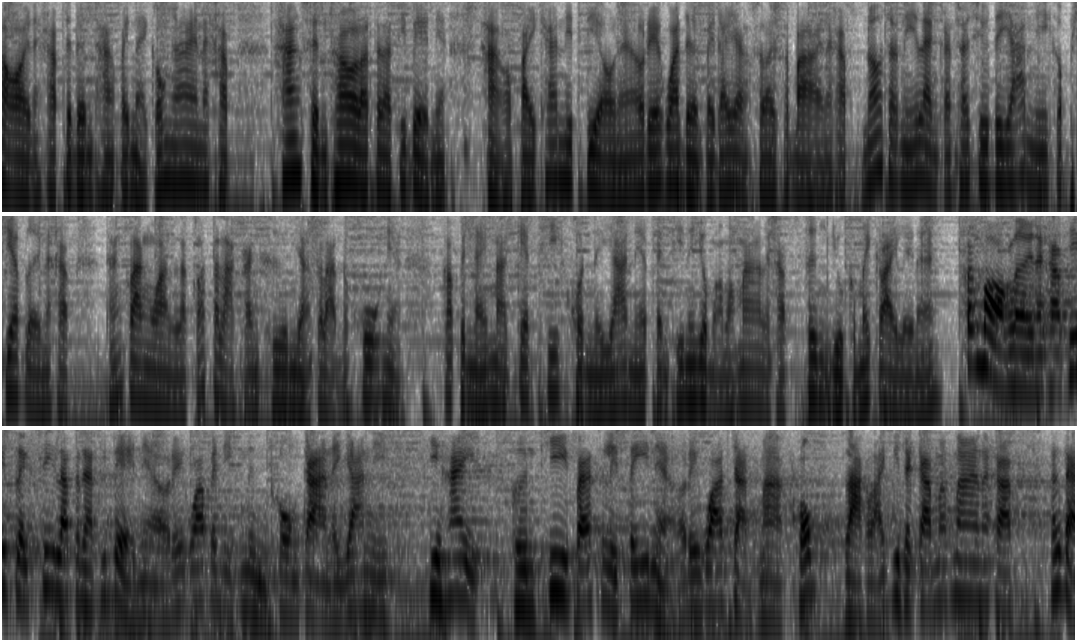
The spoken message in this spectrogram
ซอยนะครับจะเดินทางไปไหนก็ง่ายนะครับห้างเซ็นทรัลรัตนาธิเบศเนี่ยห่างออกไปแค่นิดเดียวนะเรียกว่าเดินไปได้อย่างสบายๆนะครับนอกจากนี้แหล่งการใช้ชีวิตในย่านนี้ก็เพียบเลยนะครับทั้งกลางวันแล้วก็ตลาดกลางคืนอย่างตลาดนกคูกเนี่ยก็เป็นไนท์มาร์เก็ตที่คนในย่านนี้เป็นที่นิยมเอามากๆเลยครับ ซึ่งอยู่ก็ไม่ไกลเลยนะ ต้องบอกเลยนะครับที่ Flexi รัตนาธิเบศเนี่ยเรียกว่าเป็นอีกหนึ่งโครงการในย่านนี้ ที่ให้พื้นที่ Facility เนี่ยเรียกว่าจัดมาครบหลากหลายกิจกรรมมากๆนะครับตั้งแต่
